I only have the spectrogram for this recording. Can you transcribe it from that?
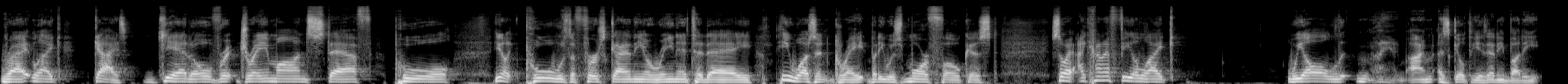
right? Like guys, get over it. Draymond, Steph, Poole. You know, like Poole was the first guy in the arena today. He wasn't great, but he was more focused. So I, I kind of feel like we all, I'm as guilty as anybody.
